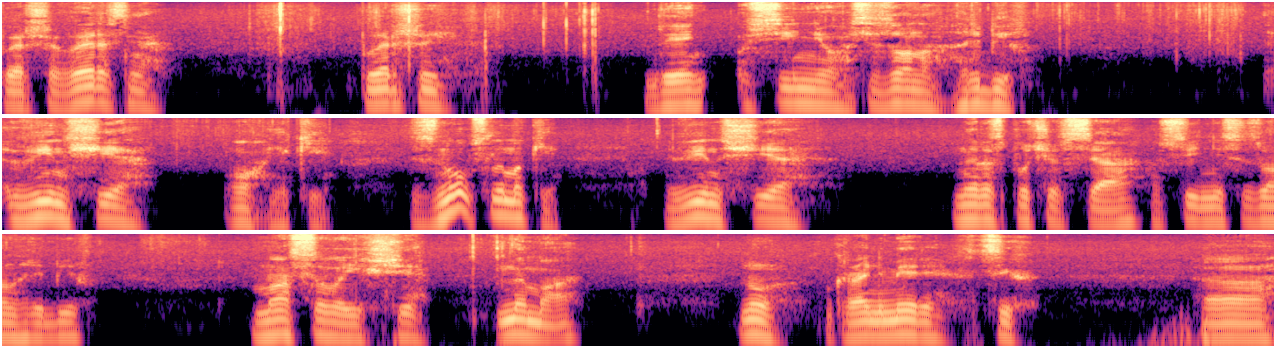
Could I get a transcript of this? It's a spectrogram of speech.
1 вересня, перший день осіннього сезону грибів. Він ще, о, які, знов слимаки. Він ще не розпочався осінній сезон грибів. Масово їх ще нема. Ну, по крайній мірі, в цих е,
